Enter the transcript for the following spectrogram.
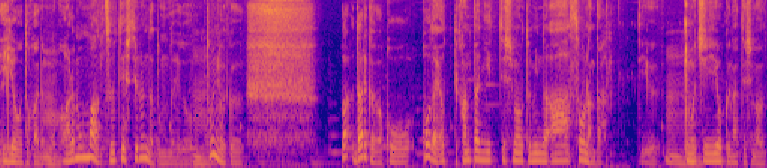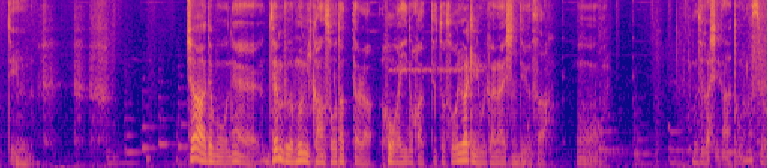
医療とかでも、うんあれもまあ通底してるんだと思うんだけど、んとにかくば誰かがこうこうだよって簡単に言ってしまうとみんなああそうなんだっていううん。気持ちよくなってしまうっていう、じゃあでもね全部が無味乾燥だったら方がいいのかっていうとそういうわけにもいかないしっていうさ、うん。難しいなと思いますよ。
